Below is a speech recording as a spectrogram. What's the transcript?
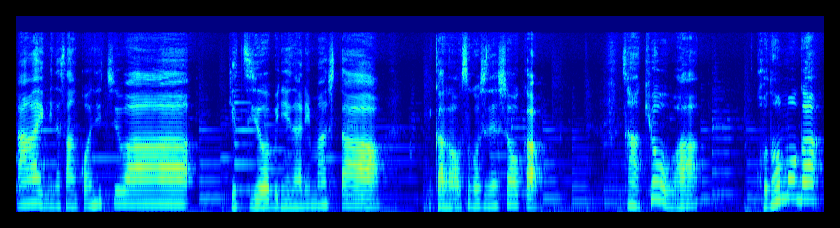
はい皆さんこんにちは。月曜日になりました。いかがお過ごしでしょうか？さあ今日は子供が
